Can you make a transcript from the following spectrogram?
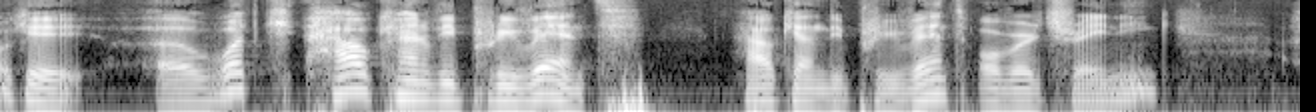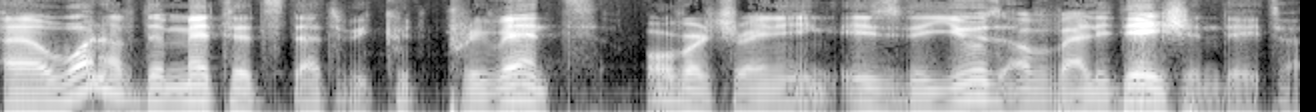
okay uh, what how can we prevent how can we prevent overtraining? Uh, one of the methods that we could prevent overtraining is the use of validation data.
